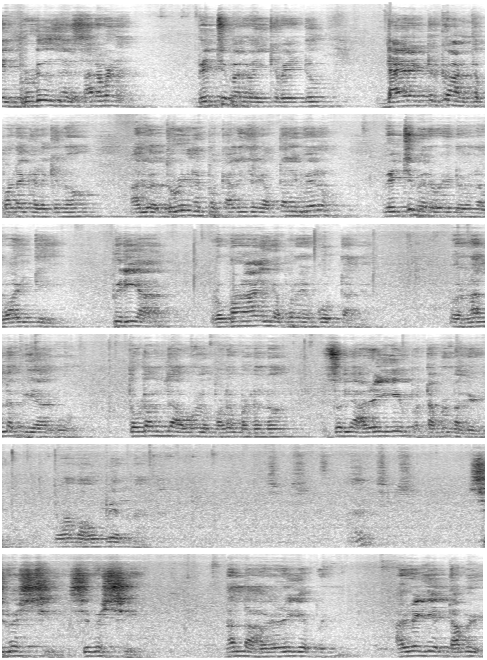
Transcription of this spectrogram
என் ப்ரொடியூசர் சரவணன் வெற்றி பெற வைக்க வேண்டும். டைரக்டருக்கும் அடுத்த படம் கிடைக்கணும். அதில் தொழில்நுட்ப கலைஞர்கள் அத்தனை பேரும் வெற்றி பெற வேண்டும் என வாழ்த்தி பிரியா ரொம்ப நாளைக்கு அப்புறம் கூப்பிட்டாங்க. ஒரு நல்ல பிஆர்ஓ தொடர்ந்து அவங்கள படம் பண்ணணும். சொல்லி அழகிய இப்போ தமிழ் மகள். ஆமாம் அவன் பேர் என்ன? சிவஸ்ரீ சிவஸ்ரீ. நல்ல அழகிய பெண் அழகிய தமிழ்.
